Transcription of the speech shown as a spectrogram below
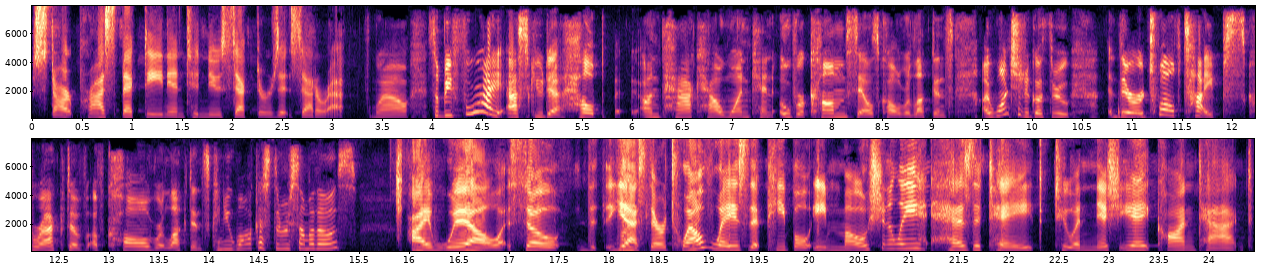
start prospecting into new sectors, etc. Wow. So before I ask you to help unpack how one can overcome sales call reluctance, I want you to go through. There are 12 types, correct, of, of call reluctance. Can you walk us through some of those? I will. So, th- yes, there are 12 ways that people emotionally hesitate to initiate contact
